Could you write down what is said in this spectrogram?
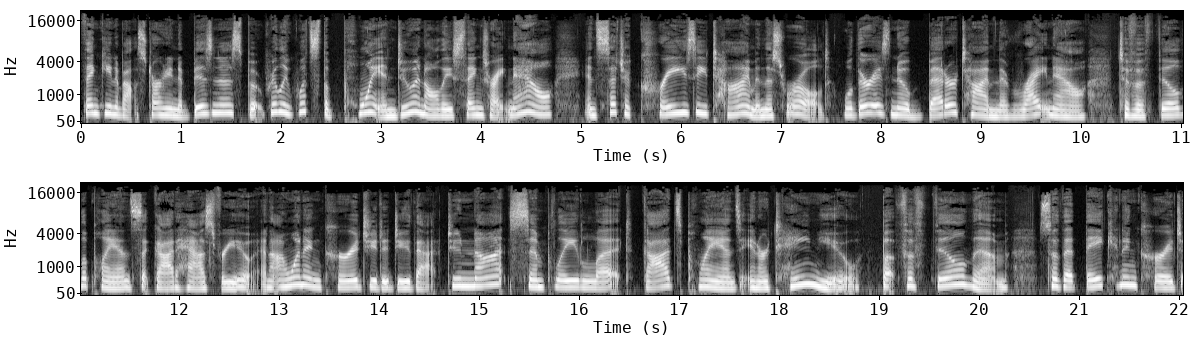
thinking about starting a business. But really, what's the point in doing all these things right now in such a crazy time in this world? Well, there is no better time than right now to fulfill the plans that God has for you. And I want to encourage you to do that. Do not simply let God's plans entertain you but fulfill them so that they can encourage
